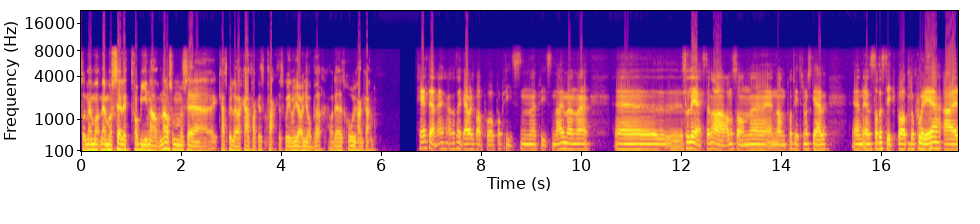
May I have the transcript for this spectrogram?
så vi, må, vi, må, se litt forbi navnet, og så må vi se hva spillere kan faktisk, faktisk gå inn og gjøre en jobb her. Og det tror jeg han kan. Helt enig. Da tenker jeg veldig på, på prisen, prisen, der. Men eh, så leste jeg en annen sånn, en annen på Twitter som skrev en, en, statistikk på at Docoré er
